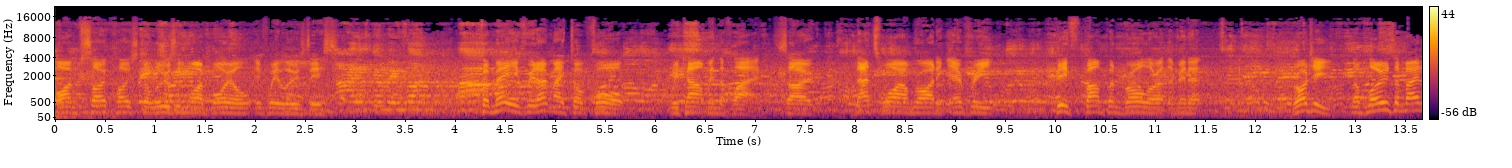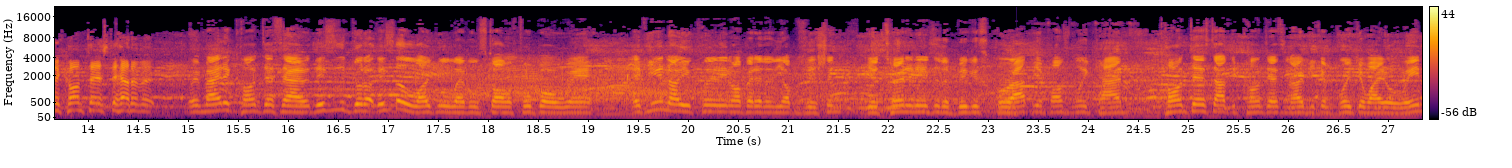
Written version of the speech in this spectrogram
I'm so close to losing my boil if we lose this. For me, if we don't make top four, we can't win the flag. So that's why I'm riding every biff, bump, and brawler at the minute. Rogie, the Blues have made a contest out of it. We've made a contest out of it. This is a good. This is a local level style of football where if you know you're clearly not better than the opposition, you turn it into the biggest crap you possibly can. Contest after contest, and hope you can flick your way to a win.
